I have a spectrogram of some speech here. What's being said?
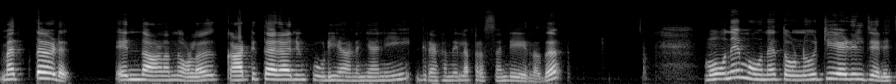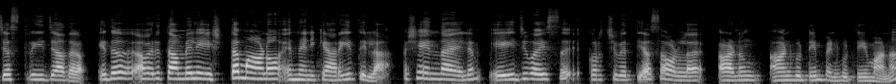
മെത്തേഡ് എന്താണെന്നുള്ളത് കാട്ടിത്തരാനും കൂടിയാണ് ഞാൻ ഈ ഗ്രഹനില പ്രസന്റ് ചെയ്യുന്നത്. മൂന്ന് മൂന്ന് തൊണ്ണൂറ്റിയേഴിൽ ജനിച്ച സ്ത്രീ ജാതകം. ഇത് അവർ തമ്മിൽ ഇഷ്ടമാണോ എന്ന് എനിക്ക് അറിയത്തില്ല പക്ഷേ എന്തായാലും ഏജ് വൈസ് കുറച്ച് വ്യത്യാസമുള്ള ആണും ആൺകുട്ടിയും പെൺകുട്ടിയുമാണ്.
